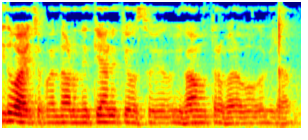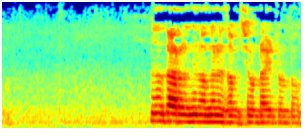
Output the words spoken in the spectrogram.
ഇത് വായിച്ചപ്പോ എന്താണ് നിത്യാനിത്യ വസ്തു വിഹാമുത്ര ഫലഭോഗ വിരാഗം നിങ്ങൾക്ക് ആർക്കെങ്കിലും അങ്ങനെ ഒരു സംശയം ഉണ്ടായിട്ടുണ്ടോ?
